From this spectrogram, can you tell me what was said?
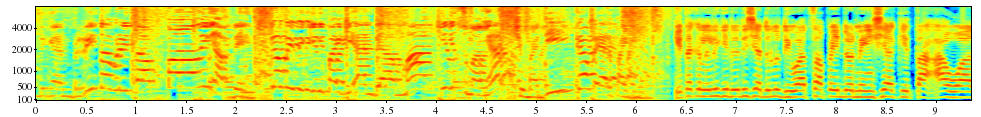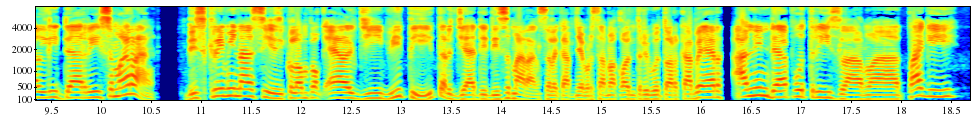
dengan berita-berita paling update. Kami bikin pagi Anda makin semangat cuma di KBR Pagi. Kita keliling Indonesia dulu di WhatsApp Indonesia. Kita awali dari Semarang. Diskriminasi kelompok LGBT terjadi di Semarang. Selengkapnya bersama kontributor KBR Aninda Putri. Selamat pagi.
